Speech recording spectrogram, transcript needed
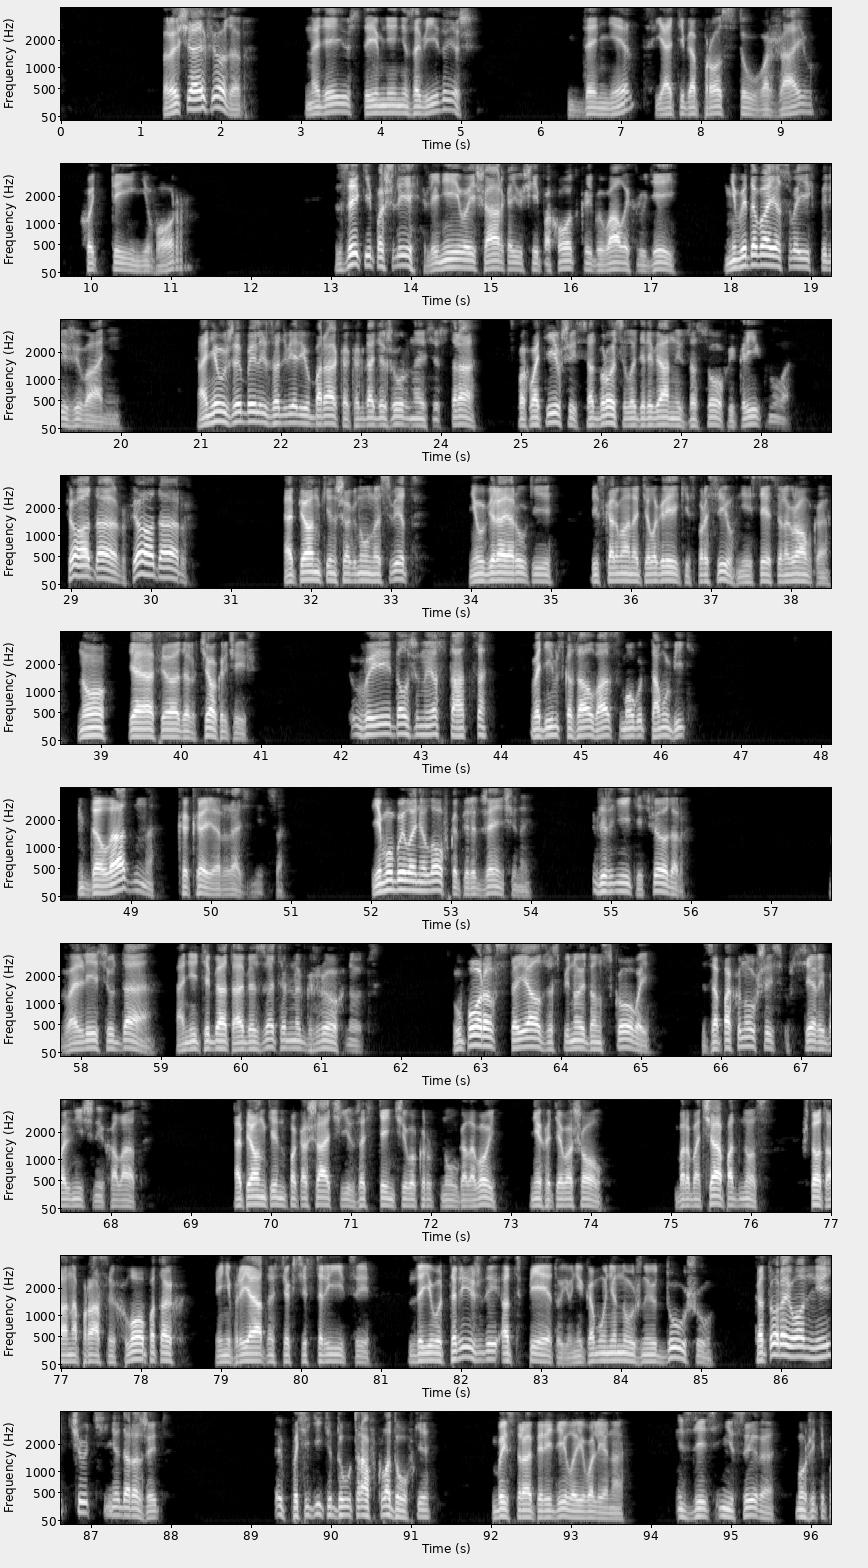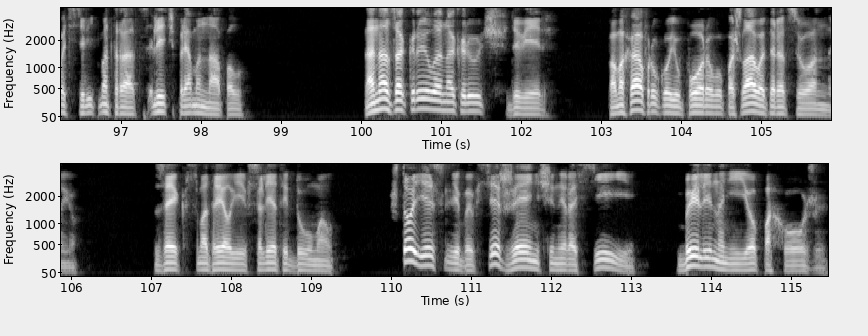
— Прощай, Федор. Надеюсь, ты мне не завидуешь? Да нет, я тебя просто уважаю, хоть ты и не вор. Зэки пошли ленивой, шаркающей походкой бывалых людей, не выдавая своих переживаний. Они уже были за дверью барака, когда дежурная сестра, спохватившись, отбросила деревянный засов и крикнула. — Федор! Федор! Опенкин шагнул на свет, не убирая руки из кармана телогрейки, спросил неестественно громко. — Ну, я, Федор, чё кричишь? — Вы должны остаться. Вадим сказал, вас могут там убить. — Да ладно, какая разница? Ему было неловко перед женщиной. — Вернитесь, Федор. — Вали сюда, они тебя-то обязательно грохнут. Упоров стоял за спиной Донсковой, запахнувшись в серый больничный халат. Опенкин покошачьи застенчиво крутнул головой, нехотя вошел. Бормоча под нос что-то о напрасных хлопотах и неприятностях сестрицы за его трижды отпетую, никому не нужную душу, которой он ничуть не дорожит. Э, посидите до утра в кладовке. Быстро опередила его Лена. Здесь не сыро, можете подстелить матрац, лечь прямо на пол. Она закрыла на ключ дверь. Помахав рукой Упорову, пошла в операционную. Зэк смотрел ей вслед и думал, что если бы все женщины России были на нее похожи.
